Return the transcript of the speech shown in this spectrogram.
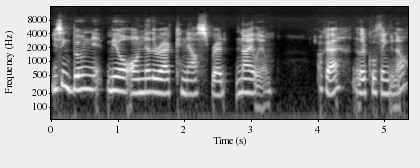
Using bone meal on netherrack can now spread nylium. Okay, another cool thing to know.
